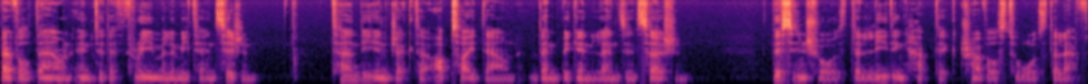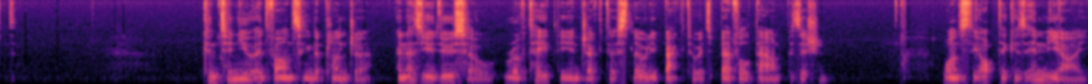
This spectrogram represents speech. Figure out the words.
bevel down into the 3mm incision, turn the injector upside down, then begin lens insertion. This ensures the leading haptic travels towards the left. Continue advancing the plunger, and as you do so, rotate the injector slowly back to its bevel down position. Once the optic is in the eye,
